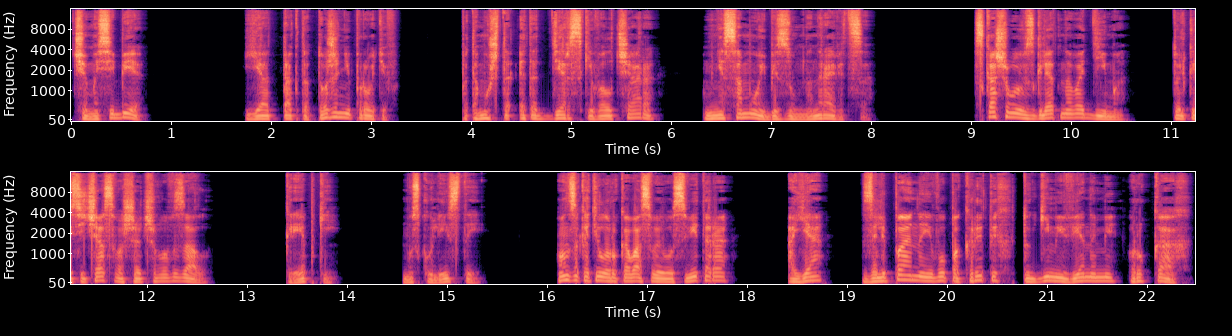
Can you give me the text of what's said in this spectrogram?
чем о себе? Я так-то тоже не против, потому что этот дерзкий волчара мне самой безумно нравится. Скашиваю взгляд на Вадима, только сейчас вошедшего в зал. Крепкий, мускулистый. Он закатил рукава своего свитера, а я залипаю на его покрытых тугими венами руках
